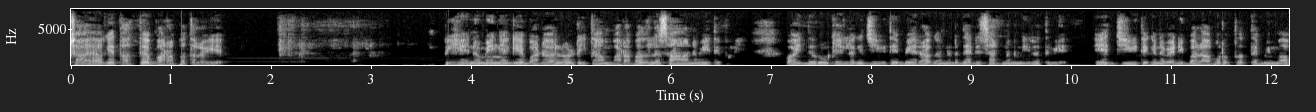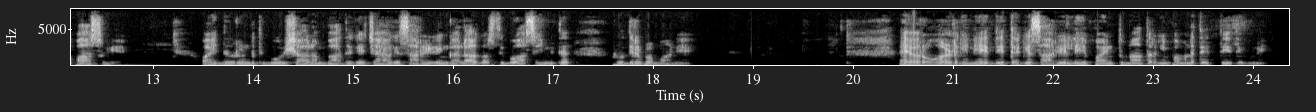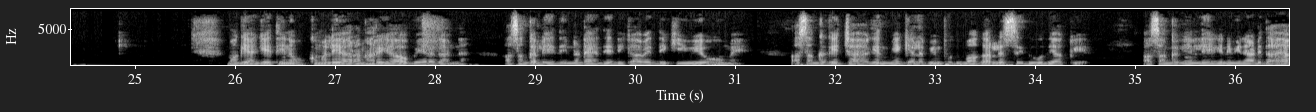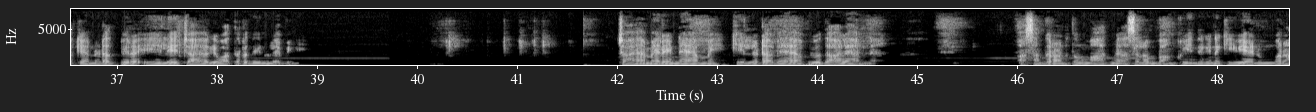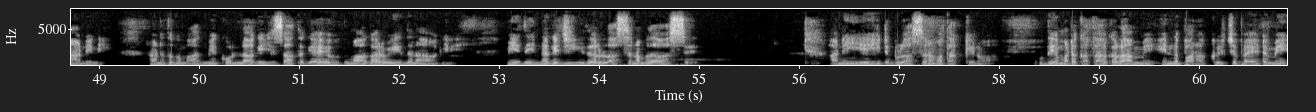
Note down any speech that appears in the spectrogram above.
ඡායාගේ තත්ත්වය බරපතල විය. පිහෙනුමින් ඇගේ බඩවැල් වලට ඉතාම බරපතල ලෙස හානි වී තිබුණි. වෛද්‍යවරුන් කෙල්ලගේ ජීවිතය බේරා ගන්නට දැඩි සටනක නිරත විය. ඒත් ජීවිතය ගැන වැඩි බලාපොරොත්තුවක් තැබීම අපහසු විය. වෛද්‍යවරුන්ට තිබූ විශාලම බාධකය ඡායාගේ ශරීරයෙන් ගලා ගොස් තිබූ අසීමිත රුධිර ප්‍රමාණයයි. ඇයව රෝහලට ගෙනේද්දීත් ඇගේ ශරීරය ලේ පයින් 3-4කින් පමණ තෙත් වී තිබුණේ. මගේ ඇඟේ තියෙන ඔක්කොම ලේ අරන් හරි යාව බේරගන්න. අසංක ලේ දින්නට ඇඳේ දිගා වෙද්දී කිව්වේ ඔහොමයි. අසංකගේ ඡායාගෙන් මේ ගැළපීම් පුදුමාකාර ලෙස සිදු වූ දෙයක් විය. අසංකගෙන් ලේගෙන විනාඩි 10ක් යන්නටත් පෙර ඒ ලේ ඡායාගේ වතට දෙනු ලැබිනි. ඡායා මැරෙන්නේ නෑ අම්මේ. කෙල්ලට බෑ අපිව දාලා යන්න. අසංක රණතුංග මහත්මිය අසලම් බංකුවේ ඉඳගෙන කිව්වේ ඇඩුම්බර හඬිනි. රණතුංග මහත්මිය කොල්ලාගේ හිස අත ගෑවේ පුදුමාකාර වේදනාවකිනි. මේ දෙන්නගේ ජීවිතවල ලස්සනම දවස්සේ. අනීයේ හිටපු ලස්සන මතක් වෙනවා. උදේ මට කතා කළා මේ එන්න පරක්කු වෙච්ච පැයට මේ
